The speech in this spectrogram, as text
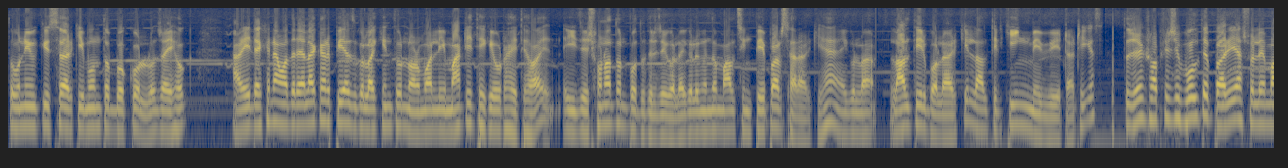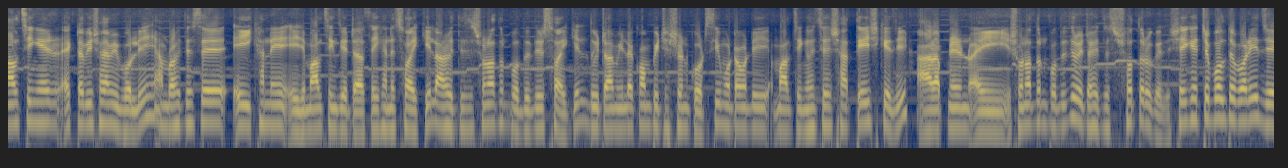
তো উনিও কিছু আর কি মন্তব্য করল। যাই হোক আর এই দেখেন আমাদের এলাকার পেঁয়াজগুলো কিন্তু নর্মালি মাটি থেকে উঠাইতে হয়। এই যে সনাতন পদ্ধতির যেগুলো, এগুলো কিন্তু মালচিং পেপার স্যার আর কি হ্যাঁ? এগুলো লালতির বলে আর কি, লালতির কিং মেবি এটা, ঠিক আছে? তো যাই সবশেষে বলতে পারি, আসলে মালচিং এর একটা বিষয় আমি বলি, আমরা হইতেছে এইখানে এই যে মালচিং যেটা আছে, এখানে ছয় কিল, আর হইতেছে সনাতন পদ্ধতির ছয় কিল, দুইটা মিলে কম্পিটিশন করছি। মোটামুটি মালচিং হয়েছে সাত তেইশ কেজি, আর আপনার এই সনাতন পদ্ধতির ওইটা হচ্ছে সতেরো কেজি। সেই ক্ষেত্রে বলতে পারি যে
